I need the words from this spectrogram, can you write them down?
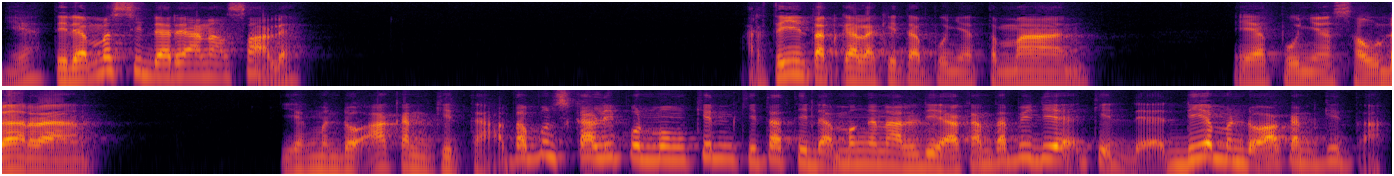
Ya, tidak mesti dari anak saleh. Artinya tatkala kita punya teman, ya punya saudara yang mendoakan kita ataupun sekalipun mungkin kita tidak mengenal dia kan tapi dia dia mendoakan kita.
